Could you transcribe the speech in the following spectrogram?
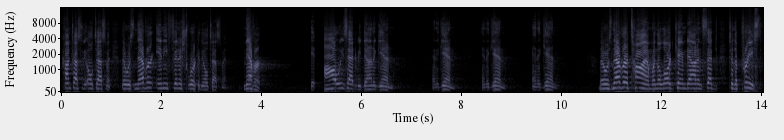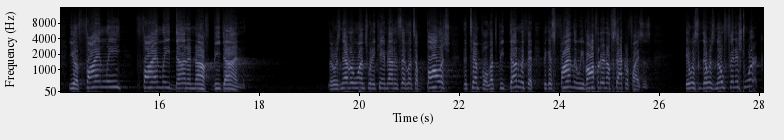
contrast to the Old Testament. There was never any finished work in the Old Testament. Never. It always had to be done again and again and again and again. There was never a time when the Lord came down and said to the priest, You have finally, finally done enough. Be done. There was never once when he came down and said, let's abolish the temple. Let's be done with it because finally we've offered enough sacrifices. It was, there was no finished work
